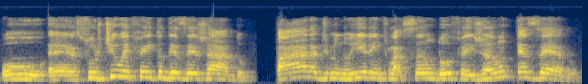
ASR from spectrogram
ou é, surtir o efeito desejado para diminuir a inflação do feijão, é zero.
